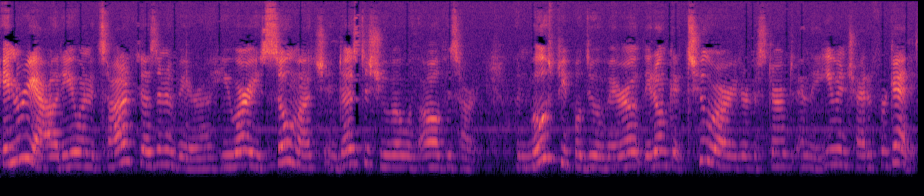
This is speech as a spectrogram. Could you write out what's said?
In reality, when a tzaddik does an avera, he worries so much and does teshuvah with all of his heart. When most people do avera, they don't get too worried or disturbed, and they even try to forget it.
